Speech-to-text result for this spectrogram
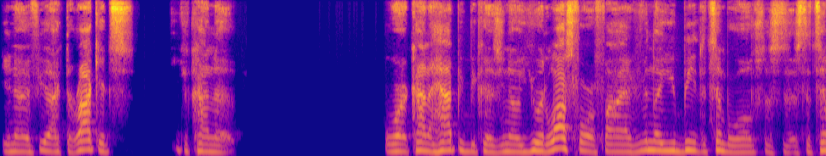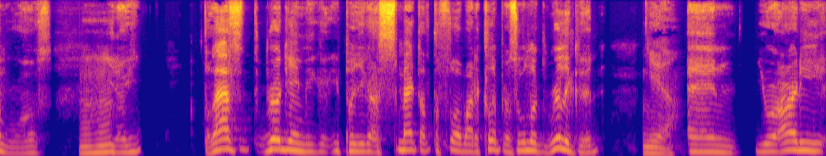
you know if you're like the Rockets, you kind of were kind of happy because you know you had lost four or five, even though you beat the Timberwolves. It's, it's the Timberwolves. hmm You know, you, the last real game you, you played, you got smacked off the floor by the Clippers, who looked really good. Yeah. And you were already,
